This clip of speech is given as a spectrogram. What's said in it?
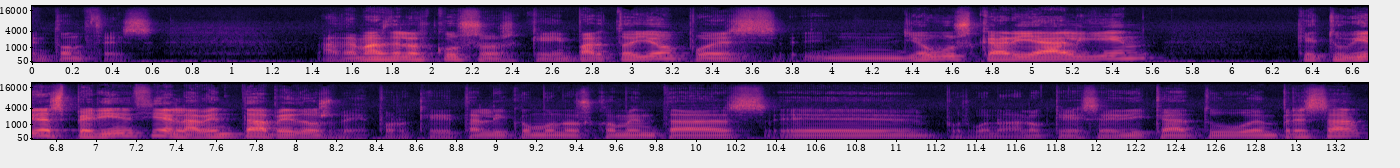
Entonces, además de los cursos que imparto yo, pues yo buscaría a alguien que tuviera experiencia en la venta B2B, porque tal y como nos comentas, eh, pues bueno, a lo que se dedica tu empresa,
